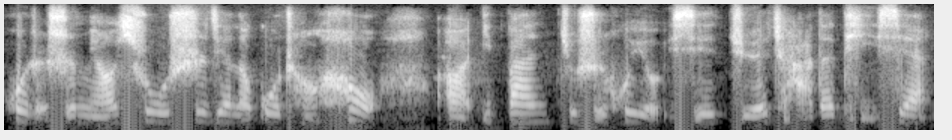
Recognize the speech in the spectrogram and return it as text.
或者是描述事件的过程后，呃，一般就是会有一些觉察的体现，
